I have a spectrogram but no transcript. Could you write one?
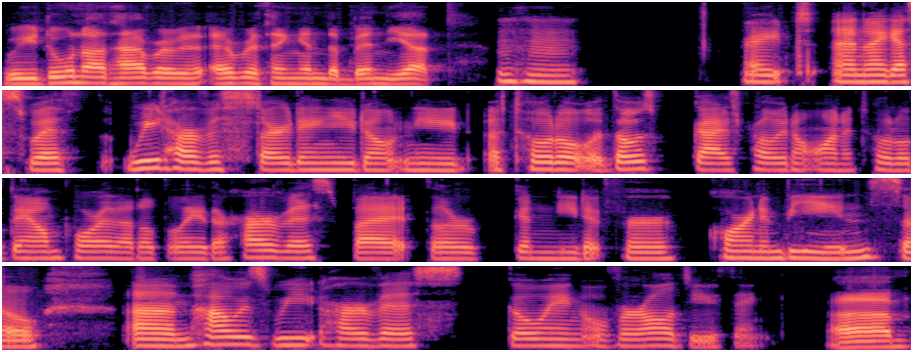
we do not have everything in the bin yet. Mm-hmm. Right. And I guess with wheat harvest starting, you don't need a total, those guys probably don't want a total downpour that'll delay their harvest, but they're going to need it for corn and beans. So, um, how is wheat harvest going overall, do you think? Um,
